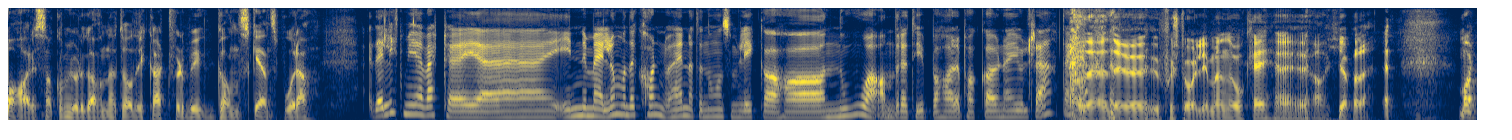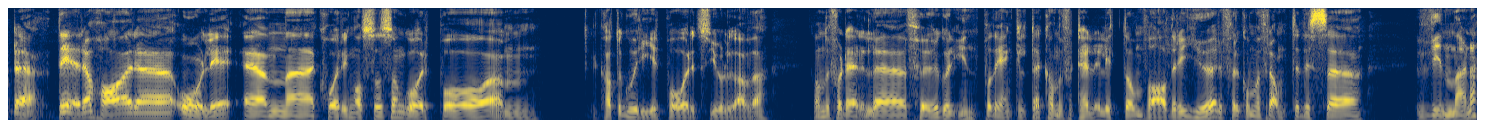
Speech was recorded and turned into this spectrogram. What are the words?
bare snakke om julegavene til Odd-Rikard, for det blir ganske enspora. Det er litt mye verktøy eh, innimellom, og det kan jo hende at det er noen som liker å ha noe andre typer harde pakker under juletreet. Ja, det, det er jo uforståelig, men ok, jeg ja, kjøper det. Marte, dere har eh, årlig en eh, kåring også som går på um, kategorier på årets julegave. Kan du fortelle, før vi går inn på de enkelte, kan du fortelle litt om hva dere gjør for å komme fram til disse vinnerne?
